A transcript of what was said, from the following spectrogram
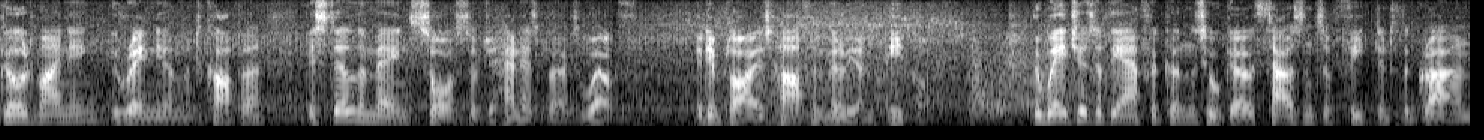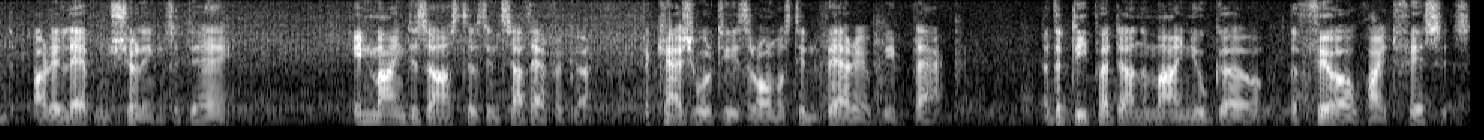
Gold mining, uranium and copper is still the main source of Johannesburg's wealth. It employs half a million people. The wages of the Africans who go thousands of feet into the ground are 11 shillings a day. In mine disasters in South Africa, the casualties are almost invariably black. And the deeper down the mine you go, the fewer white faces.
